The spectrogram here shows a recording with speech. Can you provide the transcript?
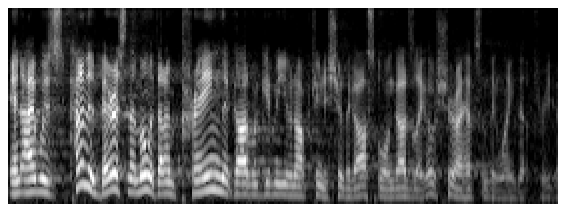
And I was kind of embarrassed in that moment that I'm praying that God would give me even an opportunity to share the gospel, and God's like, oh, sure, I have something lined up for you.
